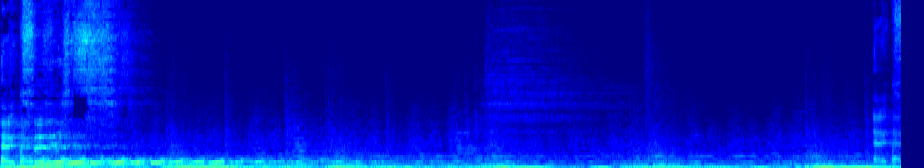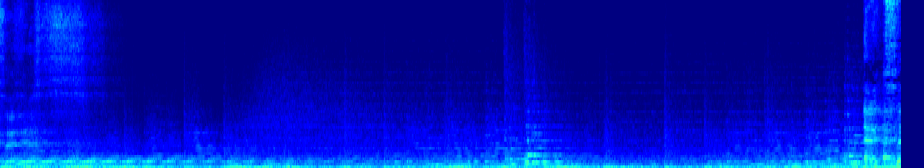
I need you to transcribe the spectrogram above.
Exodus. These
